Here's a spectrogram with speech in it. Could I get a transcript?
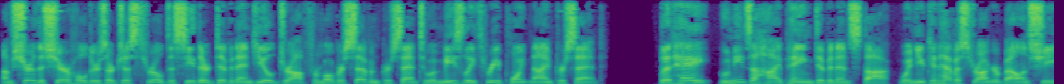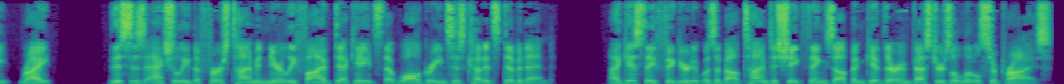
I'm sure the shareholders are just thrilled to see their dividend yield drop from over 7% to a measly 3.9%. But hey, who needs a high paying dividend stock when you can have a stronger balance sheet, right? This is actually the first time in nearly five decades that Walgreens has cut its dividend. I guess they figured it was about time to shake things up and give their investors a little surprise.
